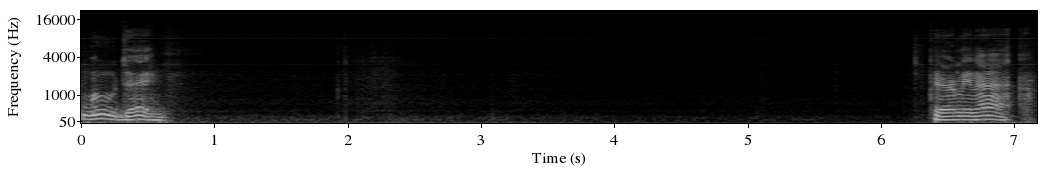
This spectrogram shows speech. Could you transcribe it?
Oh, dang. Apparently not.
